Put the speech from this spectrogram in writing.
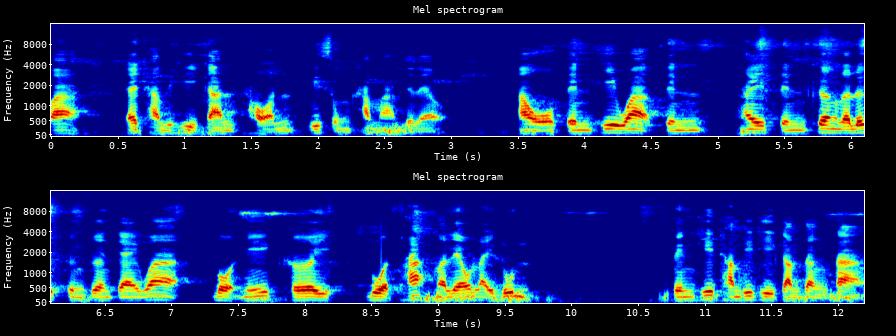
ว่าได้ทำพิธีการถอนวิสุงคามานไปแล้ว เอาเป็นที่ว่าเป็นให้เป็นเครื่องระลึกถึงเตือนใจว่าโบสถ์นี้เคยบวชพระมาแล้วหลายรุ่น เป็นที่ทำพิธีกรรมต่าง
